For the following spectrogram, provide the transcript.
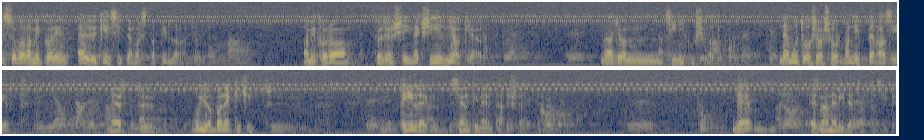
Szóval, amikor én előkészítem azt a pillanatot, amikor a közönségnek sírnia kell, nagyon cinikus vagyok. Nem utolsó sorban éppen azért, mert újabban egy kicsit tényleg szentimentális lettem. De ez már nem ide tartozik.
